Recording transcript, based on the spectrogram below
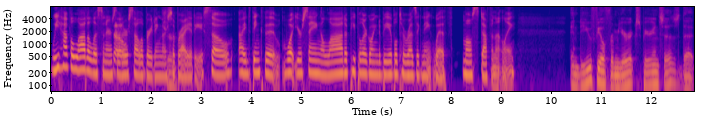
We have a lot of listeners that are celebrating their Sure. sobriety. So I think that what you're saying, a lot of people are going to be able to resonate with, most definitely. And do you feel from your experiences that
